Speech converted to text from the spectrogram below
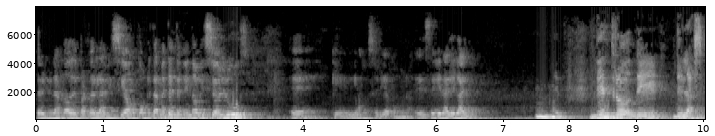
terminando de perder la visión completamente, teniendo visión luz, que digamos sería como una, sería legal. Bien. Dentro de, las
